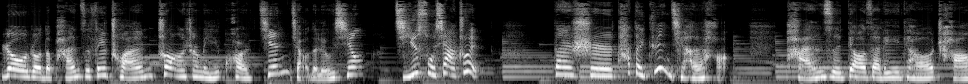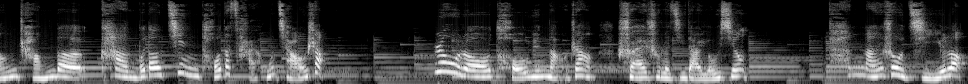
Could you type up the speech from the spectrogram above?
肉肉的盘子飞船撞上了一块尖角的流星，急速下坠。但是他的运气很好，盘子掉在了一条长长的、看不到尽头的彩虹桥上。肉肉头晕脑胀，摔出了几点油星，他难受极了。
